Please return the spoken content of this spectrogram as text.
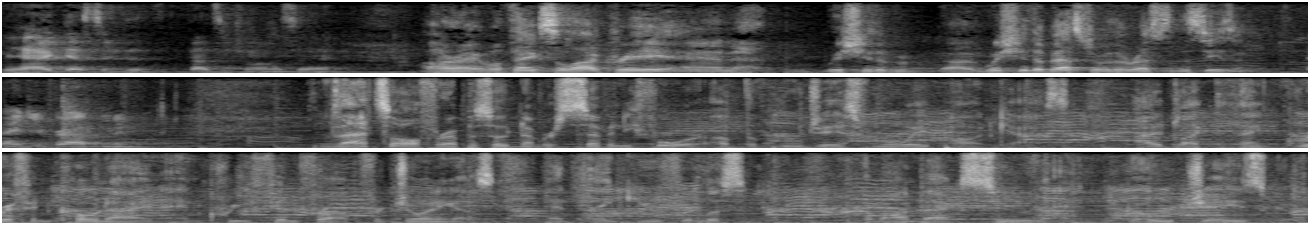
Yeah, I guess that's what you want to say. All right, well, thanks a lot, Cree, and wish you the uh, wish you the best over the rest of the season. Thank you for having me. That's all for episode number 74 of the Blue Jays from Away podcast. I'd like to thank Griffin Conine and Cree Finfrock for joining us, and thank you for listening. Come on back soon and go Jays go.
